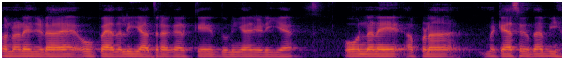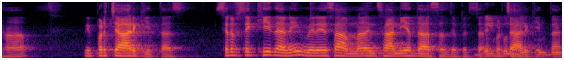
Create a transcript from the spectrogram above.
ਉਹਨਾਂ ਨੇ ਜਿਹੜਾ ਹੈ ਉਹ ਪੈਦਲ ਹੀ ਯਾਤਰਾ ਕਰਕੇ ਦੁਨੀਆ ਜਿਹੜੀ ਹੈ ਉਹ ਉਹਨਾਂ ਨੇ ਆਪਣਾ ਮੈਂ ਕਹਿ ਸਕਦਾ ਵੀ ਹਾਂ ਵੀ ਪ੍ਰਚਾਰ ਕੀਤਾ। ਸਿਰਫ ਸਿੱਖੀ ਦਾ ਨਹੀਂ ਮੇਰੇ ਹਿਸਾਬ ਨਾਲ ਇਨਸਾਨੀਅਤ ਦਾ ਅਸਲ 'ਚ ਪ੍ਰਚਾ- ਪ੍ਰਚਾਰ ਕੀਤਾ।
